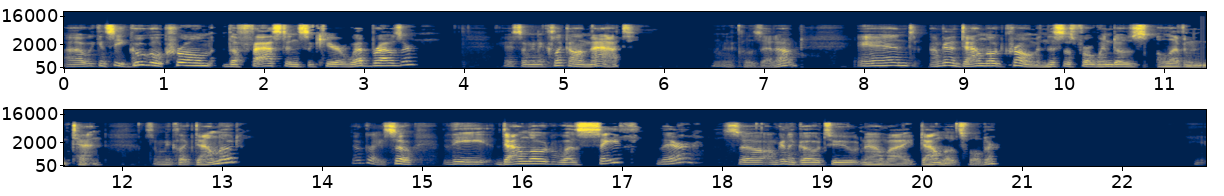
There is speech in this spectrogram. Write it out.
uh, we can see Google Chrome, the fast and secure web browser. Okay, so I'm going to click on that. I'm going to close that out. And I'm going to download Chrome, and this is for Windows 11 and 10. So I'm going to click download. Okay, so the download was safe there. So I'm going to go to now my downloads folder. Here.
